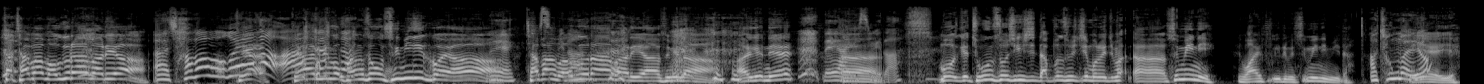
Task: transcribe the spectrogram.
다 잡아 먹으라 말이야. 아, 잡아먹어야죠. 대한, 아. 대한민국 방송은 수민이 거야. 네, 잡아 좋습니다. 먹으라 말이야, 수민아. 알겠니? 네, 알겠습니다. 아, 뭐, 이게 좋은 소식이지 나쁜 소식인지 모르겠지만, 아, 수민이. 와이프 이름이 수민입니다. 아, 정말요? 예, 예.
